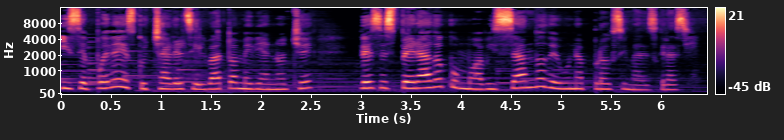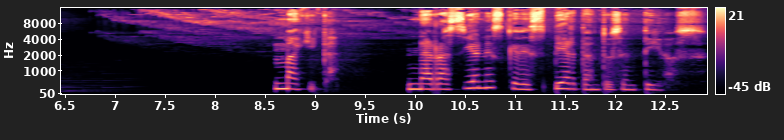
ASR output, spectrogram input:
y se puede escuchar el silbato a medianoche desesperado como avisando de una próxima desgracia. Mágica. Narraciones que despiertan tus sentidos.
